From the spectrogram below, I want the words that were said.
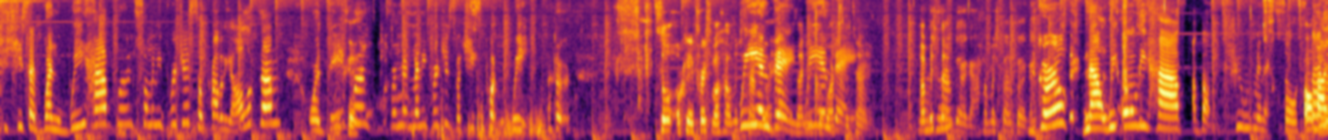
She, she said when we have burned so many bridges, so probably all of them, or they've Okay. burned burnt many bridges, but she's put we. So okay, first of all, how much We time and do I have? they, 'Cause I we need to and watch the time. How much Mhm. time do I got? How much time do I got? Girl, now we only have about two minutes. So Oh my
